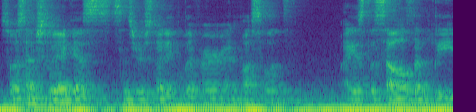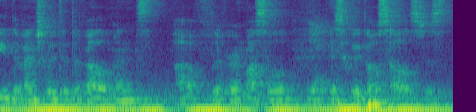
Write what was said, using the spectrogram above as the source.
So essentially, I guess since you're studying liver and muscle, it's I guess the cells that lead eventually to development of liver and muscle. Yeah. Basically, those cells just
